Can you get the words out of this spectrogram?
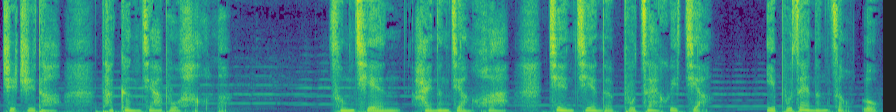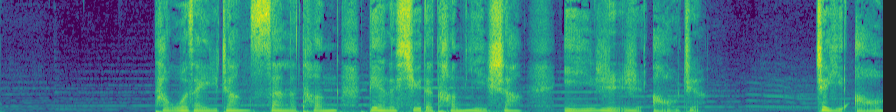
只知道她更加不好了。从前还能讲话，渐渐的不再会讲，也不再能走路。他窝在一张散了藤、垫了絮的藤椅上，一日日熬着。这一熬，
